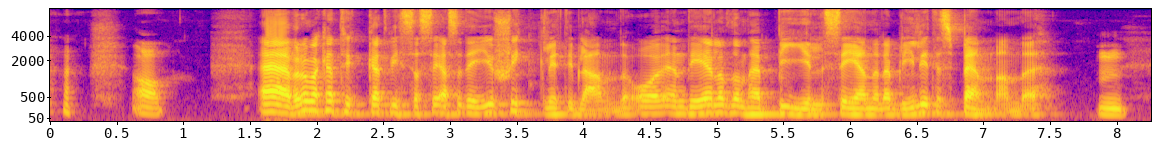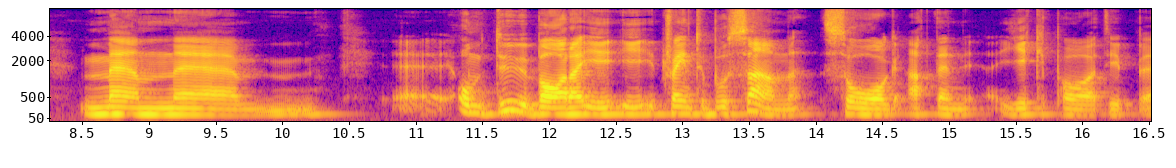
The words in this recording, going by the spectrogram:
ja. Även om jag kan tycka att vissa, alltså det är ju skickligt ibland. Och en del av de här bilscenerna blir lite spännande. Mm. Men eh, om du bara i, i Train to Busan såg att den gick på typ eh,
